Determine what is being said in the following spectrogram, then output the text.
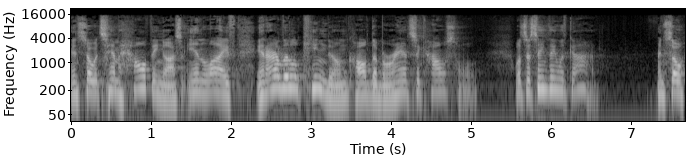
And so it's him helping us in life in our little kingdom called the Barancic household. Well, it's the same thing with God. And so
